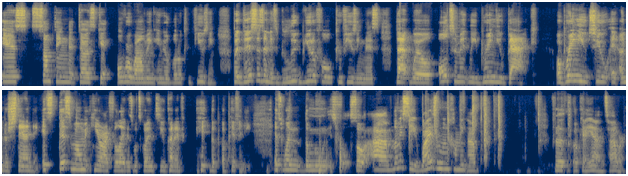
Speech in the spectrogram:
is something that does get overwhelming and a little confusing. But this is in this beautiful confusingness that will ultimately bring you back or bring you to an understanding. It's this moment here, I feel like, is what's going to kind of hit the epiphany. It's when the moon is full. So um, let me see. Why is the moon coming up? For, okay, yeah, the tower.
